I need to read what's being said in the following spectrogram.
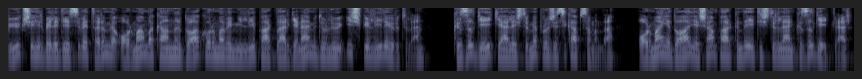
Büyükşehir Belediyesi ve Tarım ve Orman Bakanlığı Doğa Koruma ve Milli Parklar Genel Müdürlüğü işbirliğiyle yürütülen Kızıl Geyik Yerleştirme Projesi kapsamında Ormanya Doğal Yaşam Parkı'nda yetiştirilen kızıl geyikler,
